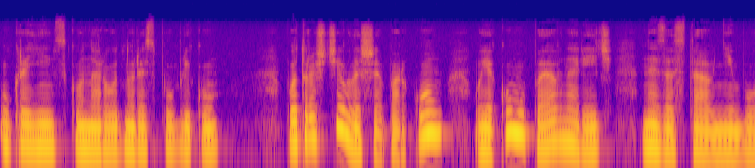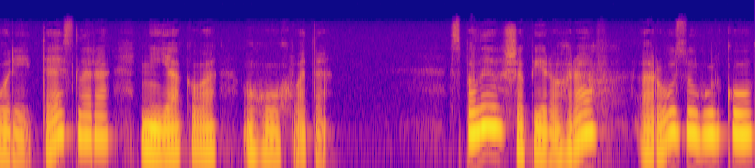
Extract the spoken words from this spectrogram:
Українську Народну Республіку, потрощив лише парком, у якому певна річ не застав ні Борі Теслера, ні Якова Гохвата. Спалив шапірограф, а розу гулько.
